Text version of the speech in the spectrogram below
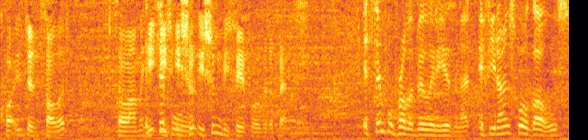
quite. He's doing solid. So um, he, he, he, should, he shouldn't be fearful of the defence. It's simple probability, isn't it? If you don't score goals,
